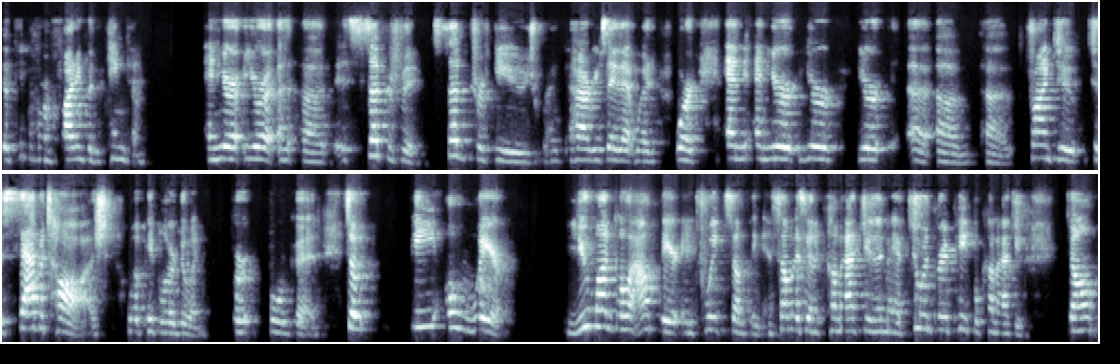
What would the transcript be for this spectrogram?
the people from fighting for the kingdom. And you're you're a, a it's subterfuge, subterfuge, however you say that word. Word, and and you're you're you're uh, um, uh, trying to to sabotage what people are doing for for good. So be aware. You might go out there and tweet something, and somebody's going to come at you. They may have two and three people come at you. Don't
